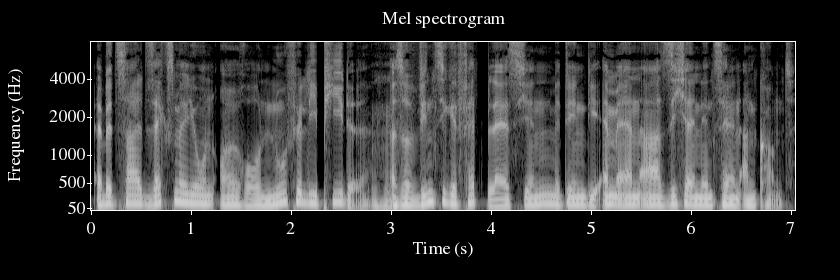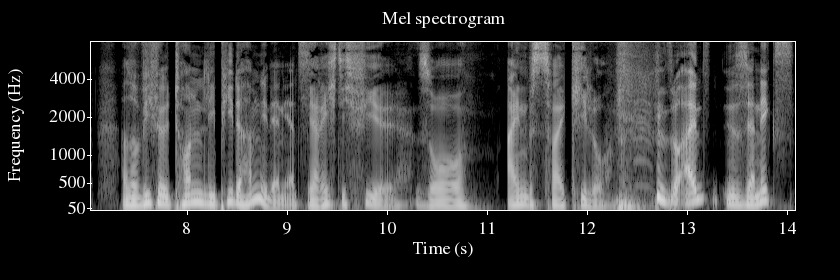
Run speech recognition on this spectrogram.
Er bezahlt 6 Millionen Euro nur für Lipide, mhm. also winzige Fettbläschen, mit denen die mRNA sicher in den Zellen ankommt. Also wie viel Tonnen Lipide haben die denn jetzt? Ja, richtig viel. So ein bis zwei Kilo. so eins ist ja nix.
